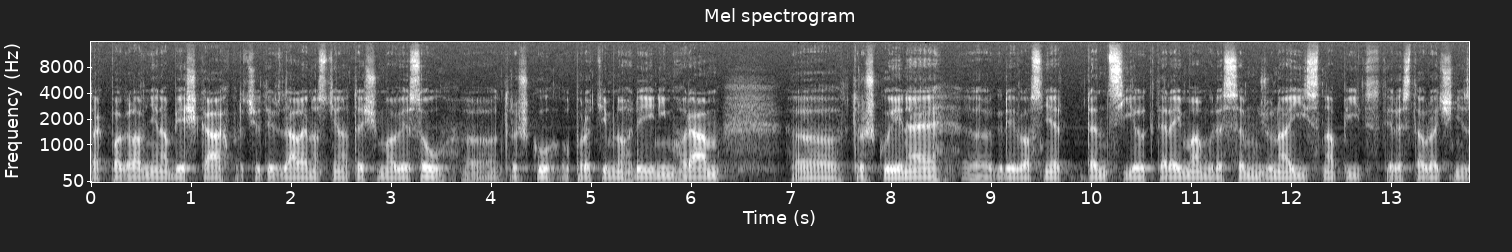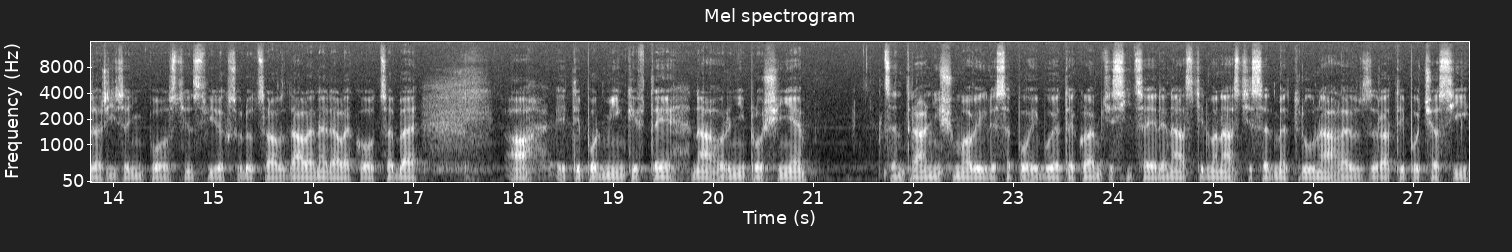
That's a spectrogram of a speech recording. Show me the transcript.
tak pak hlavně na běžkách, protože ty vzdálenosti na té Šumavě jsou eh, trošku oproti mnohdy jiným horám eh, trošku jiné, eh, kdy vlastně ten cíl, který mám, kde se můžu najíst, napít, ty restaurační zařízení po hostinství, tak jsou docela vzdálené daleko od sebe. A i ty podmínky v té náhorní plošině centrální Šumavy, kde se pohybujete kolem 1011-1200 metrů, náhle vzraty počasí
